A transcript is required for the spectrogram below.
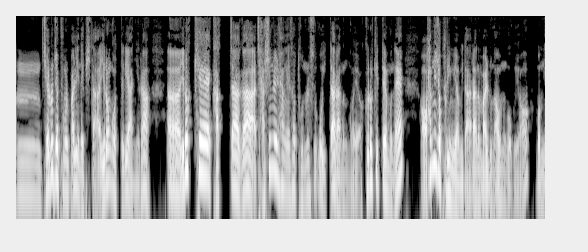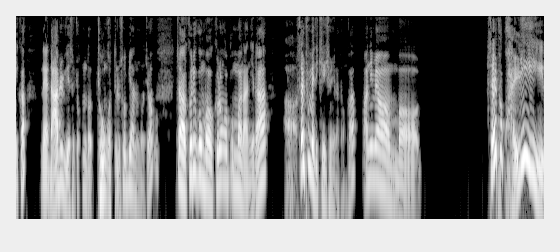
음, 제로 제품을 빨리 냅시다. 이런 것들이 아니라, 어, 이렇게 각자가 자신을 향해서 돈을 쓰고 있다라는 거예요. 그렇기 때문에 어, 합리적 프리미엄이다라는 말도 나오는 거고요. 뭡니까? 네, 나를 위해서 조금 더 좋은 것들을 소비하는 거죠. 자, 그리고 뭐 그런 것 뿐만 아니라 어, self medication이라던가 아니면 뭐 셀프 관리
